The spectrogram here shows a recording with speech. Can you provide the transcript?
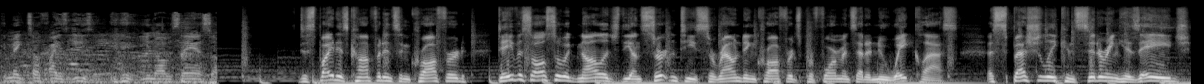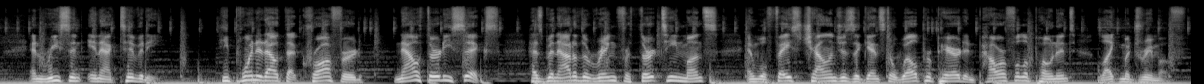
can make tough fights easy. you know what I'm saying? So. Despite his confidence in Crawford, Davis also acknowledged the uncertainties surrounding Crawford's performance at a new weight class, especially considering his age and recent inactivity. He pointed out that Crawford, now 36, has been out of the ring for 13 months and will face challenges against a well-prepared and powerful opponent like Madrimov.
